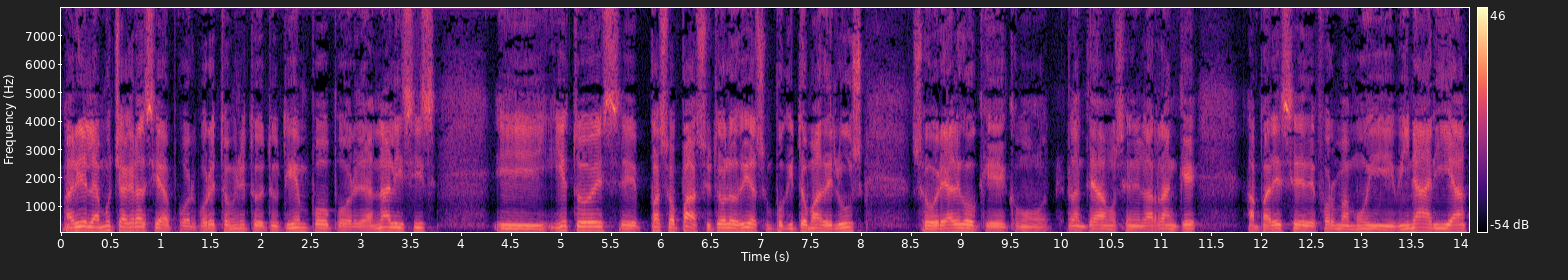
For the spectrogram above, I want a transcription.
Mariela, muchas gracias por, por estos minutos de tu tiempo, por el análisis, y, y esto es eh, paso a paso y todos los días un poquito más de luz sobre algo que, como planteábamos en el arranque, aparece de forma muy binaria,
